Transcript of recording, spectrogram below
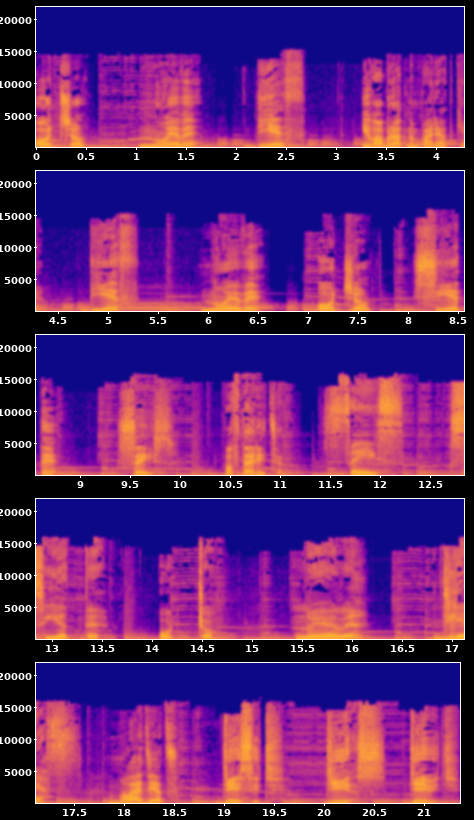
ocho, nueve, diez. И в обратном порядке. Diez, nueve, ocho, siete, seis. Повторите. Seis, siete, ocho, nueve, diez. Молодец. Десять. Диес. Девять.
